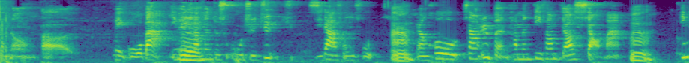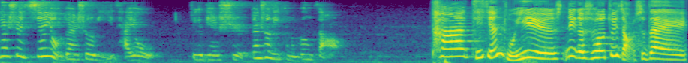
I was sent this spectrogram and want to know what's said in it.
可能呃美国吧，因为他嗯们就是物质巨巨极大丰富，嗯然后像日本他们地方比较小嘛，嗯。应该是先有断舍离才有这个电视，断舍离可能更早。他极简主义那个时候最早是在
